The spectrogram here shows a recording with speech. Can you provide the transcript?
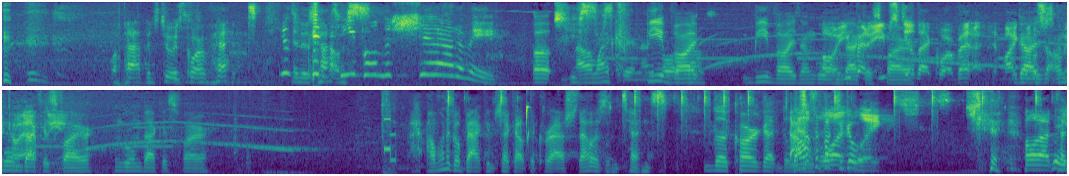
What happens to his Corvette Just in his pit house? T-bone the shit out of me. Uh, Out of my career, be advised, be advised, I'm Oh, going you back better as you fire. steal that Corvette. and Michael's Guys, just I'm gonna going come back as you. fire. I'm going back as fire. I want to go back and check out the crash. That was intense. The car got I was delayed. about to go. Like, Hold on, yeah, ten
